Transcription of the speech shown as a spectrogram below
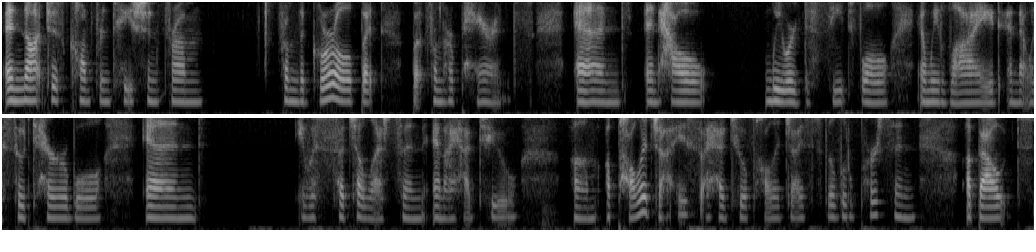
and not just confrontation from from the girl but but from her parents and and how we were deceitful and we lied, and that was so terrible. And it was such a lesson, and I had to um, apologize. I had to apologize to the little person about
